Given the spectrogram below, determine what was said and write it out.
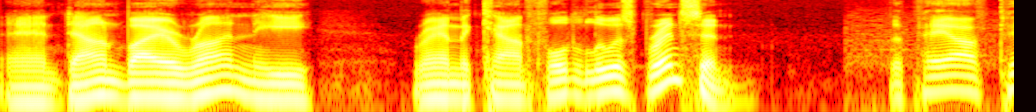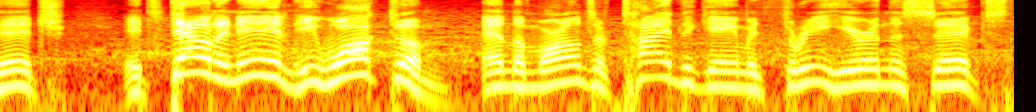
And down by a run, he ran the count full to Lewis Brinson. The payoff pitch. It's down and in. He walked him. And the Marlins have tied the game at three here in the sixth.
